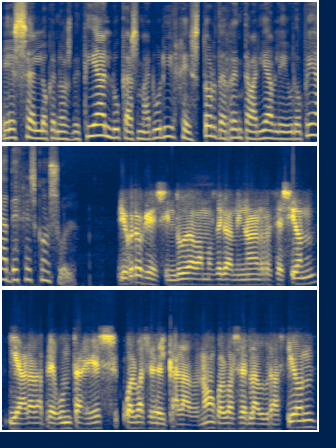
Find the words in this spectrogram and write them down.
Es lo que nos decía Lucas Maruri, gestor de renta variable europea de GESConsul. Yo creo que sin duda vamos de camino a la recesión y ahora la pregunta es cuál va a ser el calado, ¿no? ¿Cuál va a ser la duración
